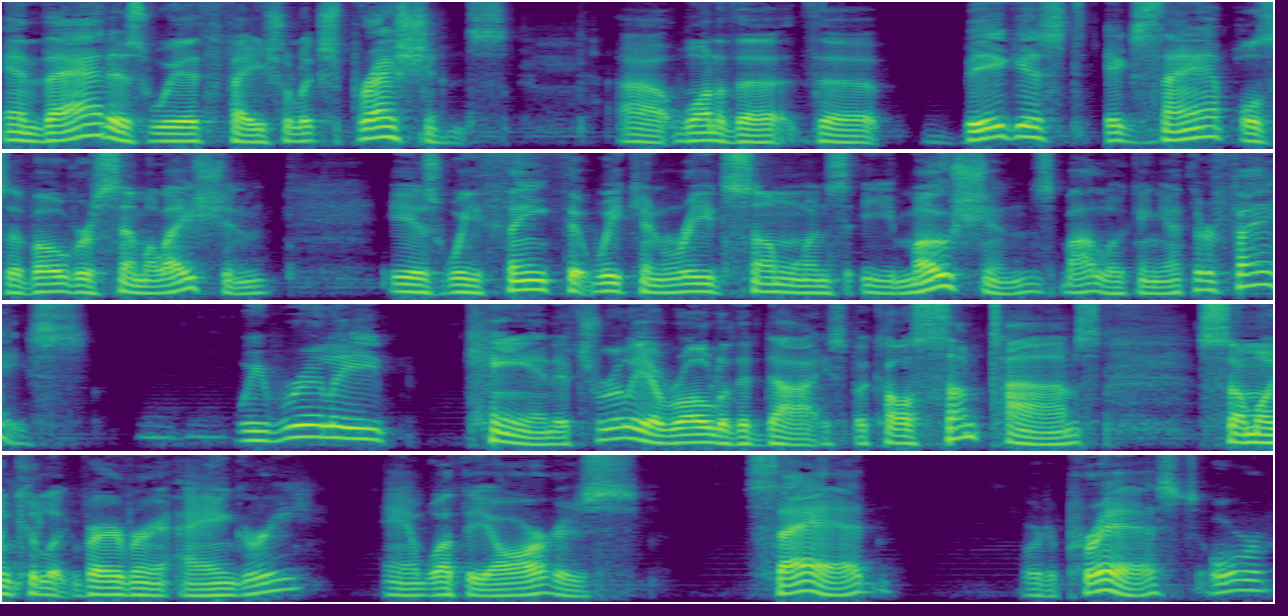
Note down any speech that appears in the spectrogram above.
and that is with facial expressions uh, one of the the biggest examples of over assimilation is we think that we can read someone's emotions by looking at their face. We really can. It's really a roll of the dice because sometimes someone could look very, very angry and what they are is sad or depressed or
